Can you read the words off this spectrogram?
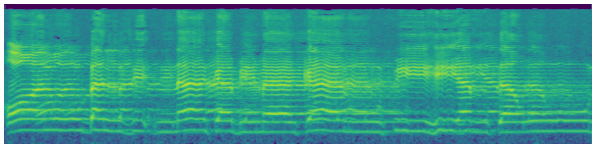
قالوا بل جئناك بما كانوا فيه يمترون.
